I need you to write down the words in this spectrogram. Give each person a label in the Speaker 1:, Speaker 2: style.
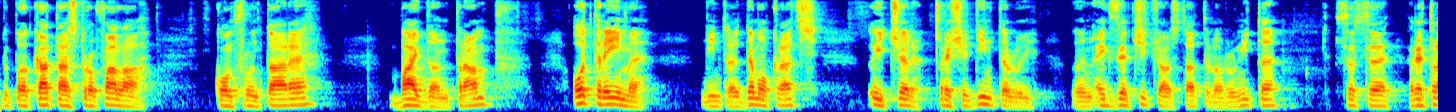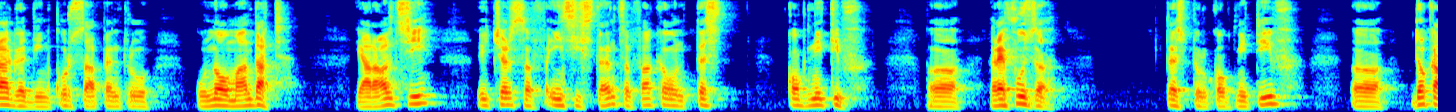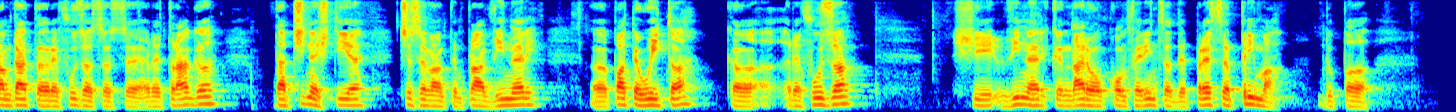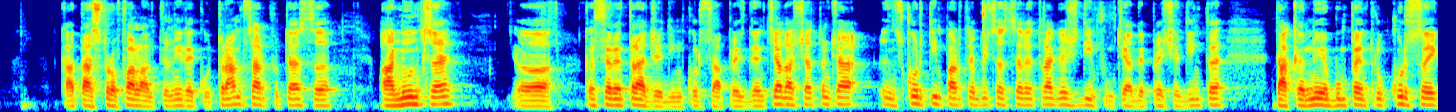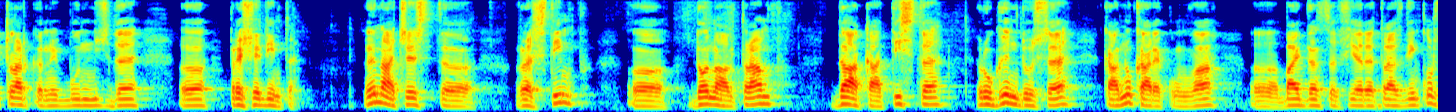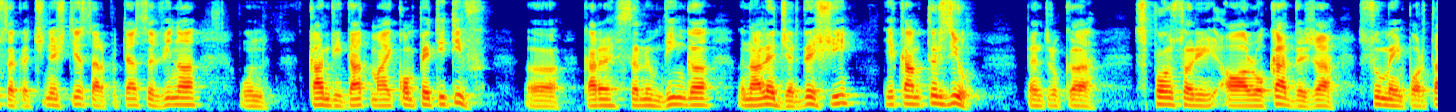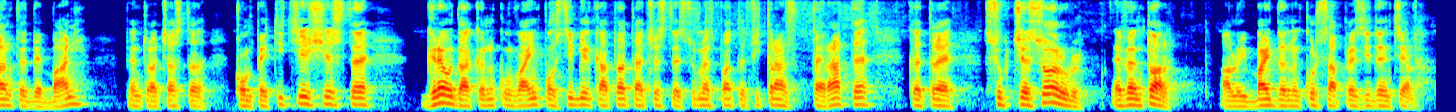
Speaker 1: După catastrofala confruntare Biden-Trump, o treime dintre democrați îi cer președintelui în exercițiu al Statelor Unite să se retragă din cursa pentru un nou mandat. Iar alții îi cer să, insistent să facă un test cognitiv. Uh, refuză testul cognitiv, uh, deocamdată refuză să se retragă, dar cine știe ce se va întâmpla vineri, uh, poate uită că refuză și vineri când are o conferință de presă, prima după catastrofala întâlnire cu Trump, s-ar putea să anunțe uh, că se retrage din cursa prezidențială și atunci, în scurt timp, ar trebui să se retragă și din funcția de președinte. Dacă nu e bun pentru cursă, e clar că nu e bun nici de uh, președinte. În acest uh, răstimp, uh, Donald Trump dă acatistă, rugându-se ca nu care cumva uh, Biden să fie retras din cursă, că cine știe s-ar putea să vină un candidat mai competitiv uh, care să-l învingă în alegeri, deși e cam târziu, pentru că sponsorii au alocat deja sume importante de bani pentru această competiție și este greu, dacă nu cumva imposibil, ca toate aceste sume să poată fi transferate către succesorul eventual al lui Biden în cursa prezidențială.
